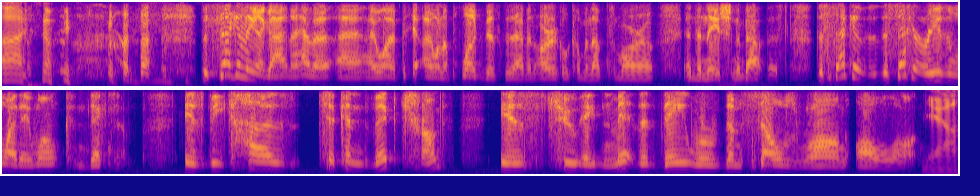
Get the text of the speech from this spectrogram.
Uh, so the second thing I got, and I have a, I, want to, I want to plug this because I have an article coming up tomorrow in the Nation about this. The second, the second reason why they won't convict him is because to convict Trump is to admit that they were themselves wrong all along. yeah.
